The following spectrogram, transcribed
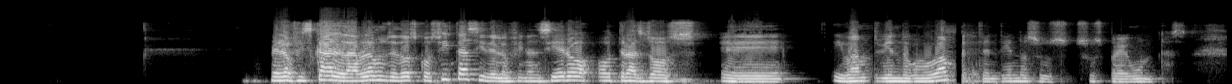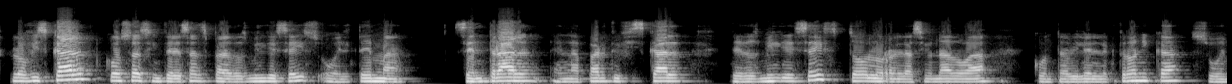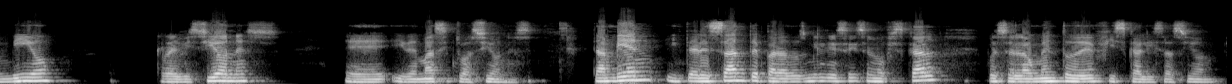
De lo fiscal hablamos de dos cositas y de lo financiero otras dos. Eh, y vamos viendo cómo vamos entendiendo sus, sus preguntas. Lo fiscal, cosas interesantes para 2016 o el tema central en la parte fiscal de 2016, todo lo relacionado a contabilidad electrónica, su envío, revisiones eh, y demás situaciones. También interesante para 2016 en lo fiscal, pues el aumento de fiscalización.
